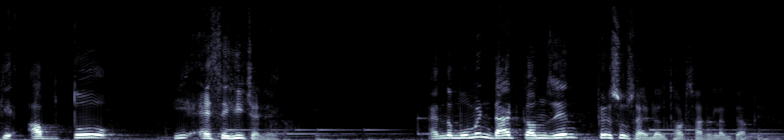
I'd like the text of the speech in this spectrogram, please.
कि अब तो ये ऐसे ही चलेगा। And the moment that comes in फिर सुसाइडल थॉट्स आने लग जाते हैं।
